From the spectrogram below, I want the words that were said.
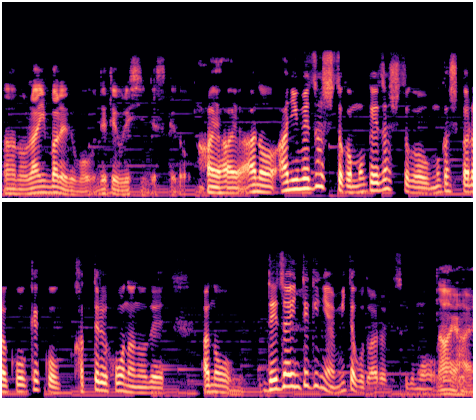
あの、ラインバレルも出て嬉しいんですけど。はいはい。あの、アニメ雑誌とか模型雑誌とかを昔からこう結構買ってる方なので、あの、デザイン的には見たことあるんですけども、はいはいはい。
